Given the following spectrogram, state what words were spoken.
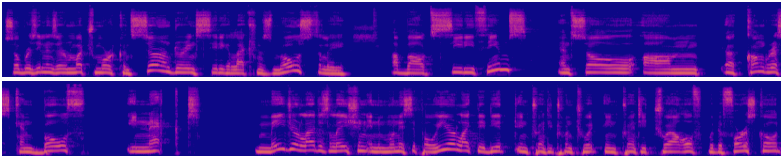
So Brazilians are much more concerned during city elections, mostly about city themes. And so um, uh, Congress can both enact major legislation in the municipal year, like they did in 2020, in 2012 with the forest code,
